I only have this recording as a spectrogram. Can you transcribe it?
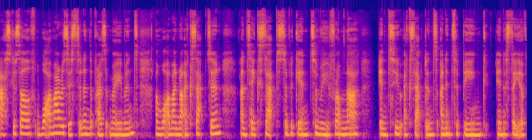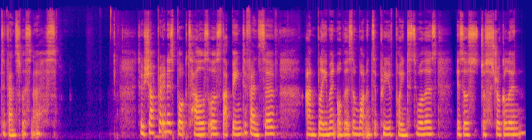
ask yourself, what am I resisting in the present moment? And what am I not accepting? And take steps to begin to move from that into acceptance and into being in a state of defenselessness. So Chopra in his book tells us that being defensive and blaming others and wanting to prove points to others is us just struggling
